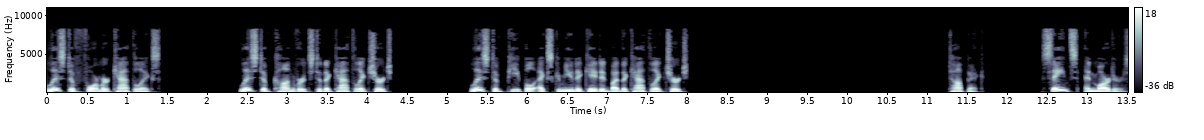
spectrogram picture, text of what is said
List of former Catholics. List of converts to the Catholic Church. List of people excommunicated by the Catholic Church. Topic. Saints, and martyrs.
